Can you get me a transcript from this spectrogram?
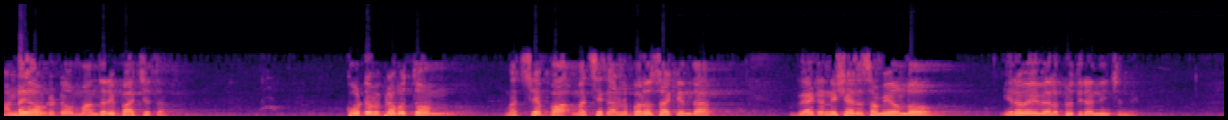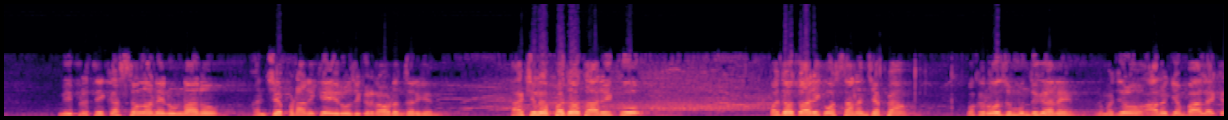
అండగా ఉండటం మా అందరి బాధ్యత. కూటమి ప్రభుత్వం మత్స్య బా- మత్స్యకారుల భరోసా కింద వేట నిషేధ సమయంలో ఇరవై వేల భృతిని అందించింది. మీ ప్రతి కష్టంలో నేను ఉన్నాను అని చెప్పడానికే ఈరోజు ఇక్కడ రావడం జరిగింది. యాక్చువల్గా పదో తారీఖు పదో తారీఖు వస్తానని చెప్పాం. ఒక రోజు ముందుగానే మధ్యలో ఆరోగ్యం బాగాలేక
